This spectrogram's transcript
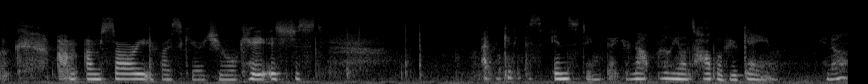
Look, I'm, I'm sorry if I scared you, okay? It's just. I've been getting this instinct that you're not really on top of your game, you know?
